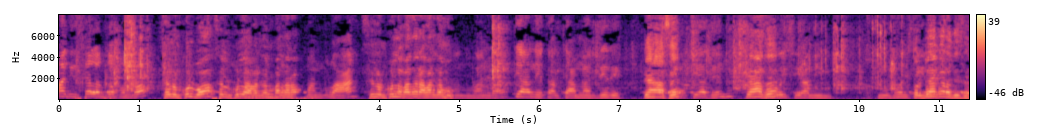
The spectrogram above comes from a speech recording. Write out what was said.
মাদি সেলাম তো বন্ধ। সেলুন খুলবো সেলুন খুললে আবার যাম বাজার। সেলুন খুললে বাজার আবার আমার দে আছে? দেন আছে? বইছি আমি। বইছি। তোর টেহা কারা দিছে?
